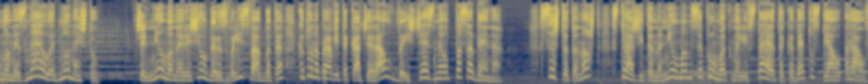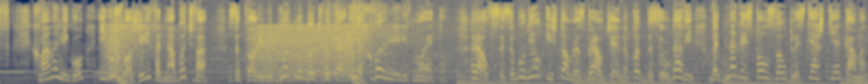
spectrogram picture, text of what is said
Но не знаел едно нещо – че Нилман е решил да развали сватбата, като направи така, че Ралф да изчезне от Пасадена. Същата нощ стражите на Нилман се промъкнали в стаята, където спял Ралф. Хванали го и го сложили в една бъчва. Затворили плътно бъчвата и я хвърлили в морето. Ралф се събудил и щом разбрал, че е на път да се удави, веднага използвал блестящия камък.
